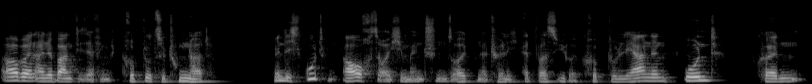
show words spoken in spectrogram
aber in eine Bank, die sehr viel mit Krypto zu tun hat. Finde ich gut. Auch solche Menschen sollten natürlich etwas über Krypto lernen und können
